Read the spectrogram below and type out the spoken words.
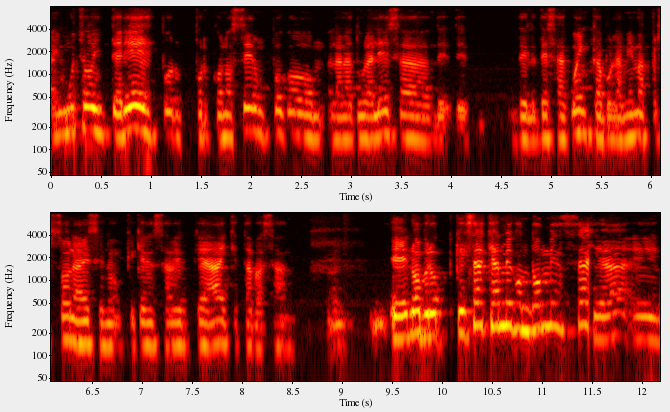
hay mucho interés por, por conocer un poco la naturaleza de, de, esa cuenca por las mismas personas a veces ¿no? que quieren saber qué hay, qué está pasando. Eh, no, pero quizás quedarme con dos mensajes. ¿ah? Eh,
